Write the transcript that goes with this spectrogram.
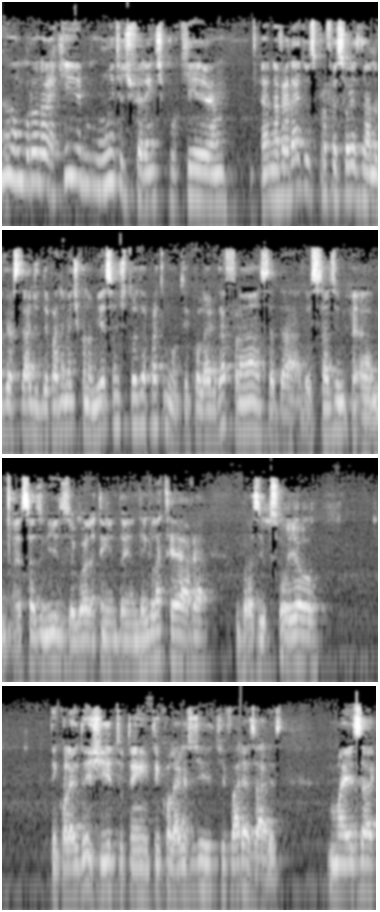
Não, Bruno, aqui é muito diferente porque é, na verdade, os professores da universidade do Departamento de Economia são de toda a parte do mundo. Tem colega da França, da, dos Estados, uh, Estados Unidos, agora tem da, da, Inglaterra, do Brasil, que sou eu. Tem colega do Egito, tem, tem colegas de, de várias áreas. Mas, a,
